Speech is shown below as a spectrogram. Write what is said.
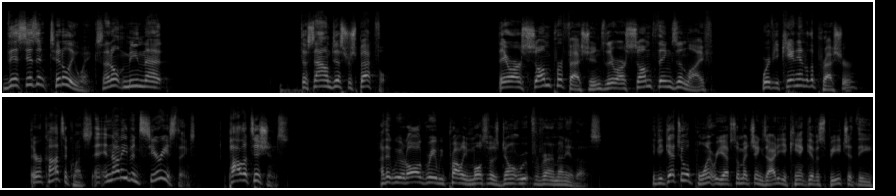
This isn't tiddlywinks. And I don't mean that to sound disrespectful. There are some professions, there are some things in life where if you can't handle the pressure, there are consequences, and not even serious things. Politicians. I think we would all agree we probably, most of us, don't root for very many of those. If you get to a point where you have so much anxiety you can't give a speech at the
